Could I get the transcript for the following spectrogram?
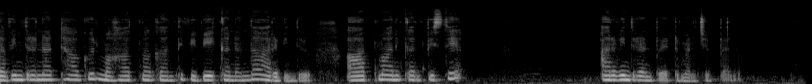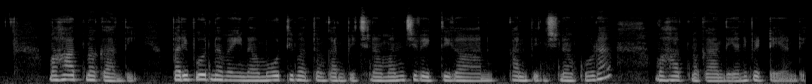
రవీంద్రనాథ్ ఠాగూర్ మహాత్మా గాంధీ వివేకానంద అరవిందుడు. ఆత్మ అని కనిపిస్తే అరవిందుడు అని పెట్టమని చెప్పాను. మహాత్మా గాంధీ పరిపూర్ణమైన మూర్తిమత్వం కనిపించిన మంచి వ్యక్తిగా కనిపించినా కూడా మహాత్మా గాంధీ అని పెట్టేయండి.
